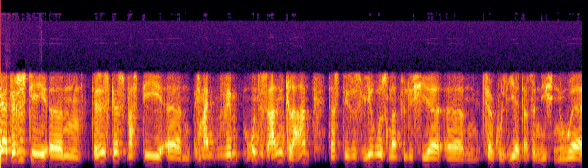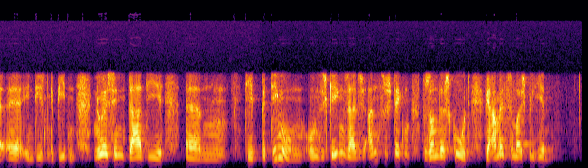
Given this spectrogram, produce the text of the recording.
Ja, das ist die, ähm, das ist das, was die, ähm, ich meine, uns ist allen klar, dass dieses Virus natürlich hier ähm, zirkuliert, also nicht nur äh, in diesen Gebieten. Nur sind da die ähm, die Bedingungen, um sich gegenseitig anzustecken, besonders gut. Wir haben jetzt zum Beispiel hier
